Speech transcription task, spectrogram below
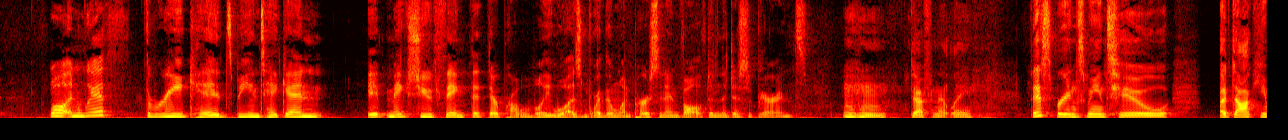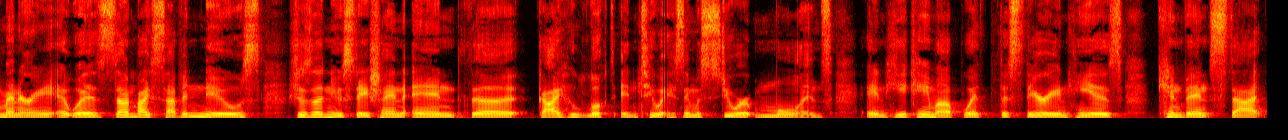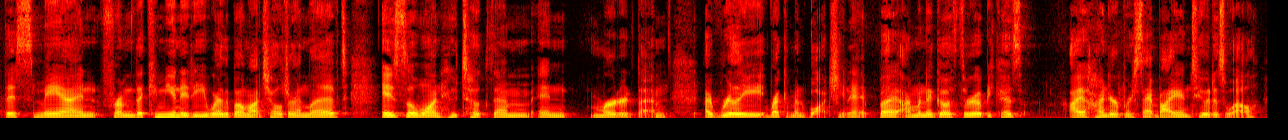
Well, and with three kids being taken, it makes you think that there probably was more than one person involved in the disappearance. Mm-hmm, definitely. This brings me to a documentary. It was done by Seven News, which is a news station, and the guy who looked into it, his name was Stuart Mullins, and he came up with this theory, and he is convinced that this man from the community where the Beaumont children lived is the one who took them and murdered them. I really recommend watching it, but I'm going to go through it because I 100% buy into it as well.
